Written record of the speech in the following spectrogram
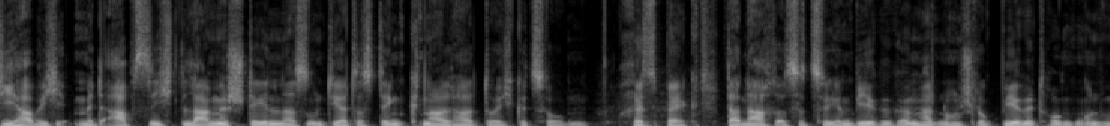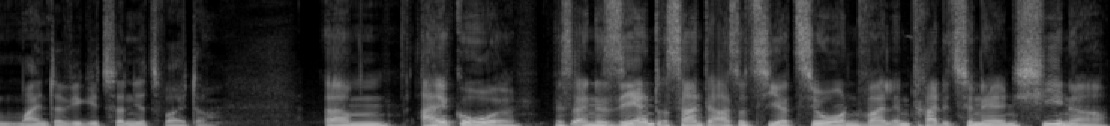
die habe ich mit Absicht lange stehen lassen und die hat das Ding knallhart durchgezogen. Respekt. Danach ist sie zu ihrem Bier gegangen, hat noch einen Schluck Bier getrunken und meinte, wie geht's denn jetzt weiter? Ähm, Alkohol ist eine sehr interessante Assoziation, weil im traditionellen China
